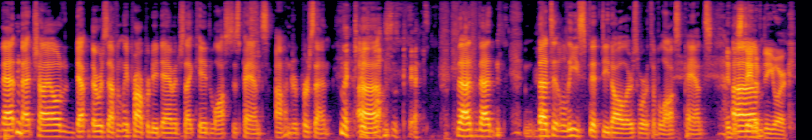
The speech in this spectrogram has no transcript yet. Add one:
that, that child, de- there was definitely property damage. That kid lost his pants a hundred percent. Kid Uh, lost his pants. That, that, that's at least $50 worth of lost pants. in the state Um, of New York.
